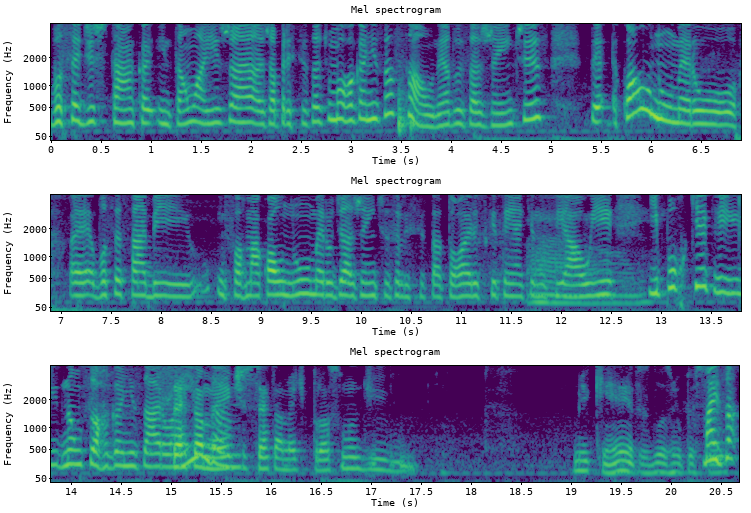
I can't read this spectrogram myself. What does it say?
Você destaca, então aí já, já precisa de uma organização né, dos agentes. Qual o número, é, você sabe informar qual o número de agentes licitatórios que tem aqui no ah, Piauí? E por que, que não se organizaram certamente, ainda? Certamente próximo de 1.500, 2.000 pessoas. Mas a,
